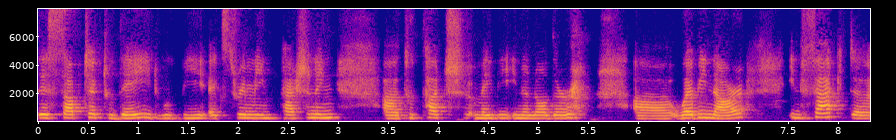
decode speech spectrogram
this subject today. It would be extremely passionate uh, to touch maybe in another uh, webinar. In fact, uh,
